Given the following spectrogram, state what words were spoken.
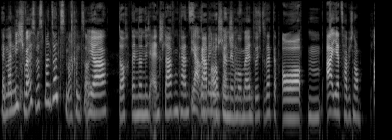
Wenn man nicht weiß, was man sonst machen soll. Ja, doch, wenn du nicht einschlafen kannst. Ja, gab auch schon den Moment, wo kannst. ich gesagt habe, oh, hm, ah, jetzt habe ich noch, ah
